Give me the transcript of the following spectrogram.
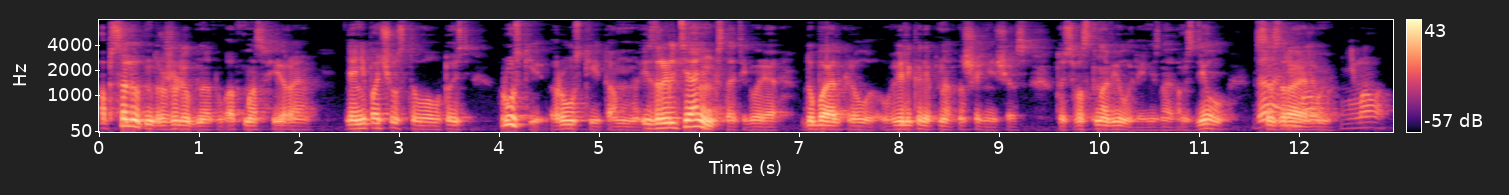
Абсолютно дружелюбная атмосфера. Я не почувствовал, то есть русский, русский, там, израильтянин, кстати говоря, Дубай открыл великолепные отношения сейчас. То есть восстановил или, не знаю, там сделал да, с Израилем. Немало, немало.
